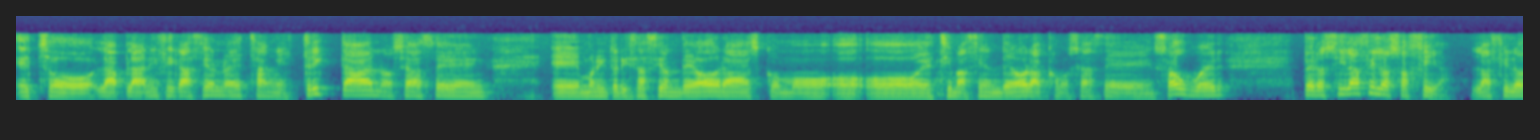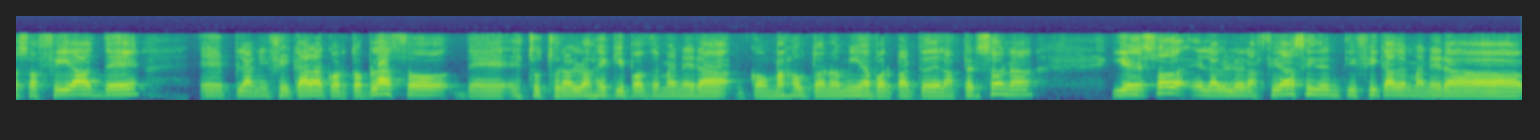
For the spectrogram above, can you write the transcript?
esto, la planificación no es tan estricta, no se hace eh, monitorización de horas como, o estimación de horas como se hace en software pero sí la filosofía, la filosofía de eh, planificar a corto plazo, de estructurar los equipos de manera con más autonomía por parte de las personas. Y eso en la bibliografía se identifica de manera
